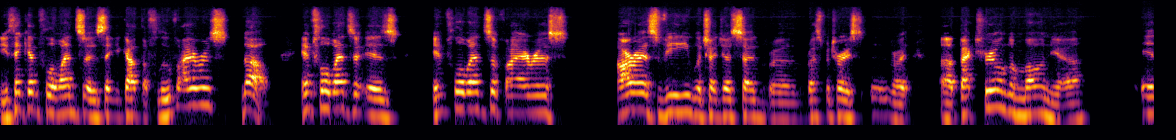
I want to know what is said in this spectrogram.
You think influenza is that you got the flu virus? No. Influenza is influenza virus, RSV, which I just said, uh, respiratory, uh, uh, bacterial pneumonia, uh,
